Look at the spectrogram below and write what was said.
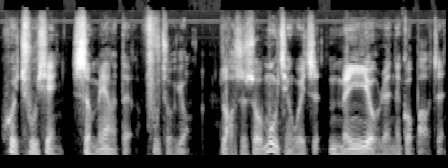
会出现什么样的副作用？老实说，目前为止没有人能够保证，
